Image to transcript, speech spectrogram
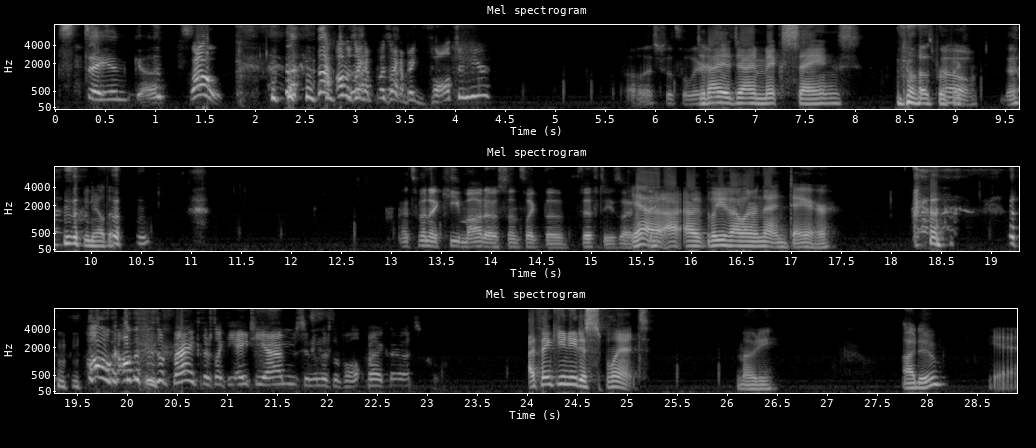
Stay in guns. Whoa! oh, there's like a there's like a big vault in here. Oh, that shit's hilarious. Did I, did I mix sayings? No, that was perfect. No. You nailed it. It's been a key motto since like the 50s, I Yeah, I, I believe I learned that in Dare. Oh, oh, this is a bank. There's like the ATMs, and then there's the vault back there. That's cool. I think you need a splint, Modi. I do. Yeah.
